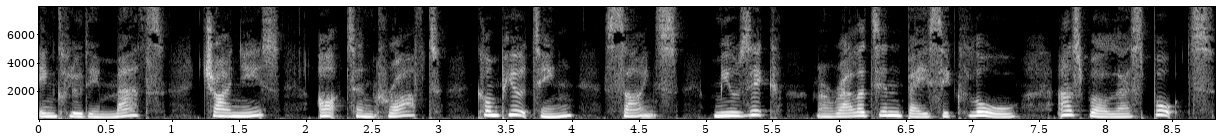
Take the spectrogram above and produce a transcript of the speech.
including maths, Chinese, art and craft, computing, science, music, morality and basic law, as well as sports.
